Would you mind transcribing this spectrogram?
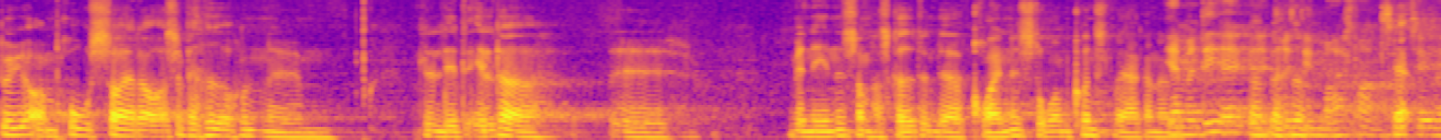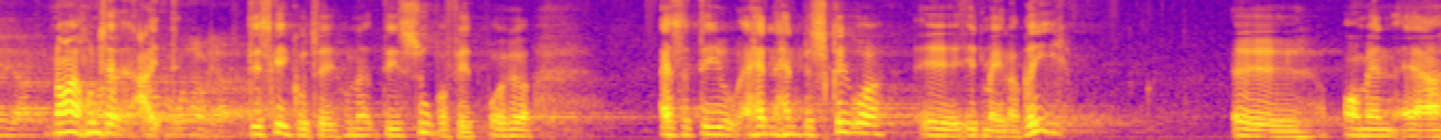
bøger om Proust, så er der også, hvad hedder hun, øh, den lidt ældre øh, veninde, som har skrevet den der grønne store om kunstværkerne. Jamen det er Christine Marstrand, som ja. taler i aften. Nå, hun taler, ej, det skal I gå til. Hun er, det er super fedt. Prøv at høre. Altså, det er jo, han, han beskriver øh, et maleri, øh, og man er,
